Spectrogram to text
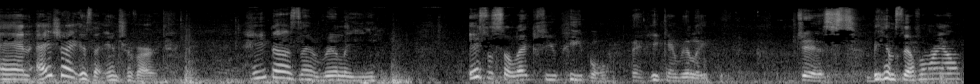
and AJ is an introvert. He doesn't really, it's a select few people that he can really just be himself around.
